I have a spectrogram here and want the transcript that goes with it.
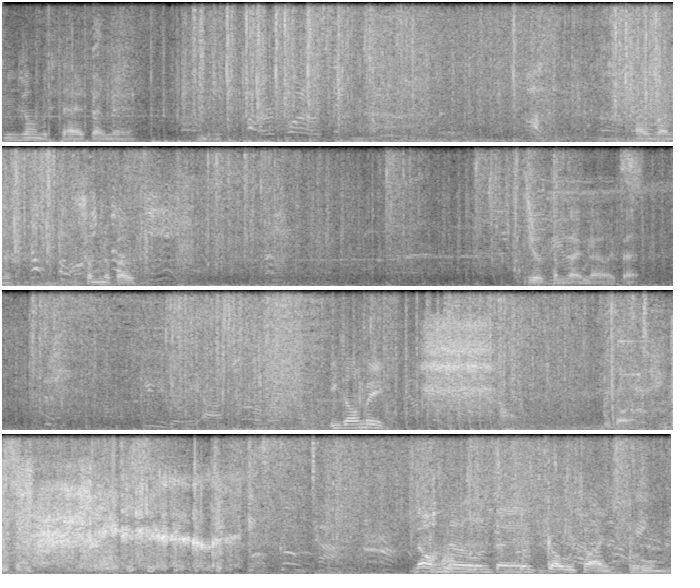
He was almost dead down there. I'm running. Someone above. He'll come down now, I bet. He's on me. We got go time. No, no, I'm dead. It's go time. Boom.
